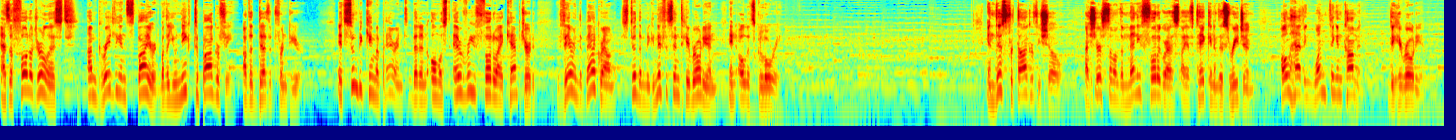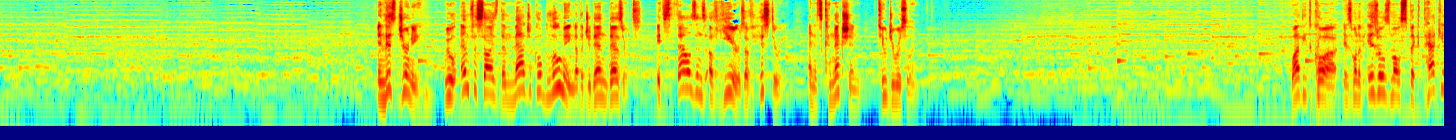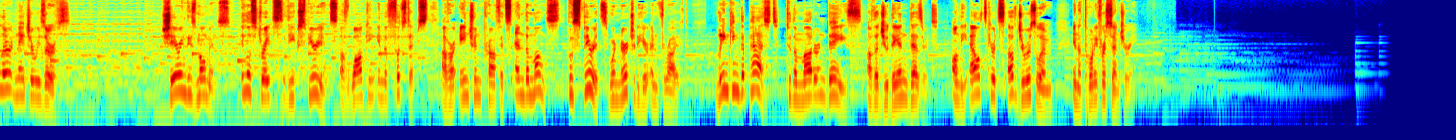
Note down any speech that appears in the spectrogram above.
As a photojournalist, I'm greatly inspired by the unique topography of the desert frontier. It soon became apparent that in almost every photo I captured, there in the background stood the magnificent Herodion in all its glory. In this photography show, I share some of the many photographs I have taken of this region, all having one thing in common the Herodion. In this journey, we will emphasize the magical blooming of the Judean desert, its thousands of years of history, and its connection to Jerusalem. Wadi Tkoa is one of Israel's most spectacular nature reserves. Sharing these moments illustrates the experience of walking in the footsteps of our ancient prophets and the monks whose spirits were nurtured here and thrived, linking the past to the modern days of the Judean desert on the outskirts of Jerusalem in the 21st century.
